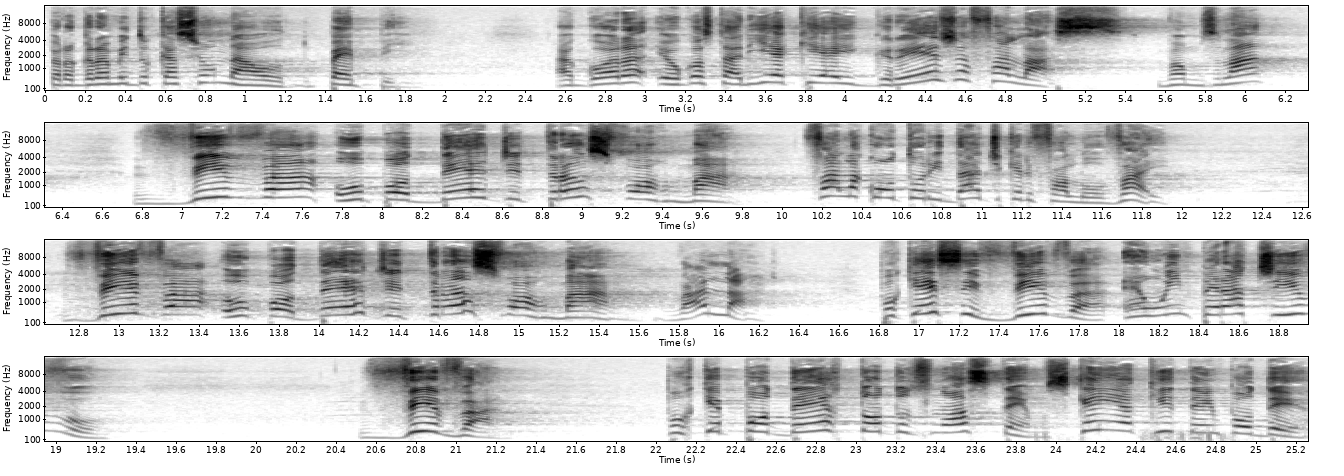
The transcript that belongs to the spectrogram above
Programa Educacional do PEP. Agora eu gostaria que a igreja falasse. Vamos lá? Viva o poder de transformar. Fala com a autoridade que ele falou, vai. Viva o poder de transformar. Vai lá. Porque esse viva é um imperativo. Viva. Porque poder todos nós temos. Quem aqui tem poder?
